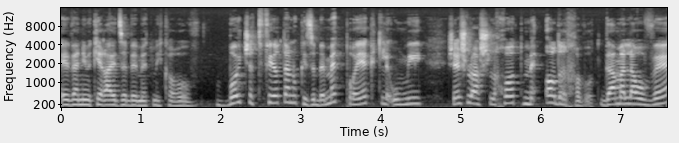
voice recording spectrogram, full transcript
אה, ואני מכירה את זה באמת מקרוב. בואי תשתפי אותנו, כי זה באמת פרויקט לאומי שיש לו השלכות מאוד רחבות, גם על ההווה,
